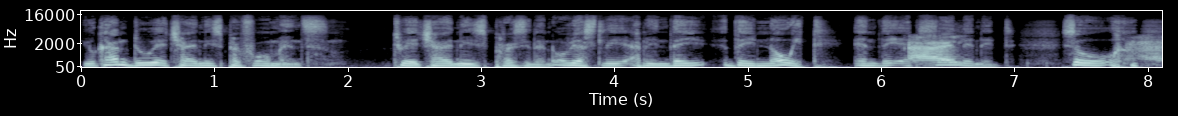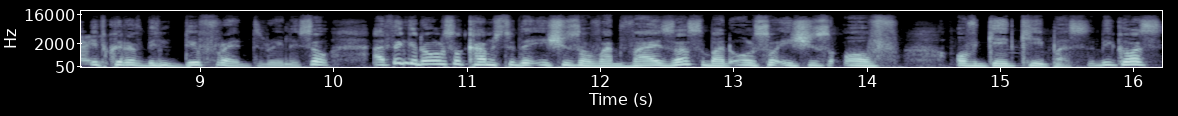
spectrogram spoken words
you can't do a Chinese performance to a Chinese president. Obviously, I mean they they know it and they excel in it. So it could have been different, really. So I think it also comes to the issues of advisors, but also issues of of gatekeepers, because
